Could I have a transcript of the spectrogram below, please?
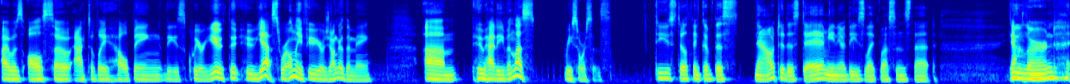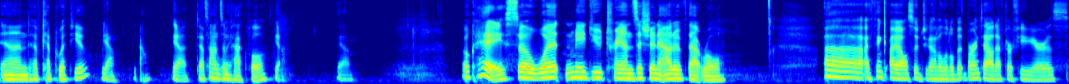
I was also actively helping these queer youth who, yes, were only a few years younger than me, um, who had even less resources. Do you still think of this now to this day? I mean, are these like lessons that Yeah. you learned and have kept with you? Yeah. Yeah. Yeah, Definitely. Sounds impactful. Yeah. Yeah. Okay, so what made you transition out of that role? Uh, I think I also got a little bit burnt out after a few years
